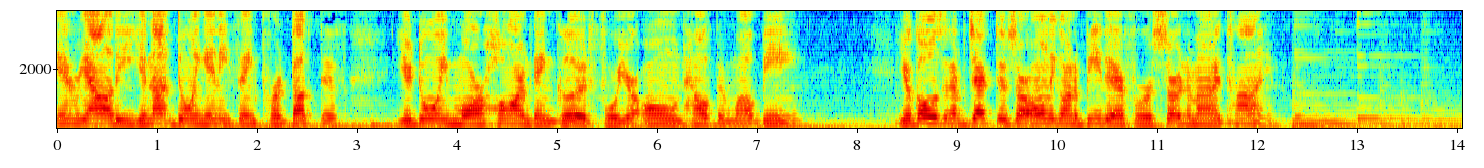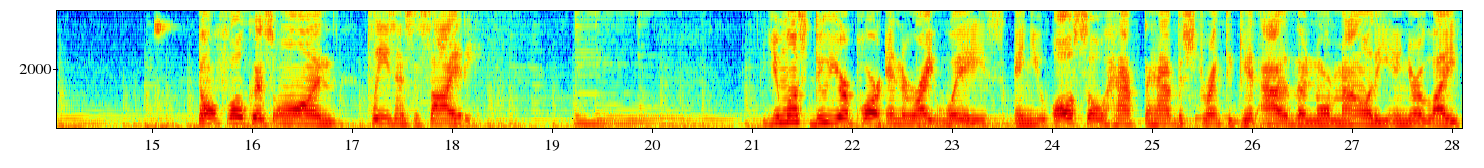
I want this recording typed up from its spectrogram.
in reality you're not doing anything productive. You're doing more harm than good for your own health and well-being your goals and objectives are only going to be there for a certain amount of time. Don't focus on pleasing society. You must do your part in the right ways, and you also have to have the strength to get out of the normality in your life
